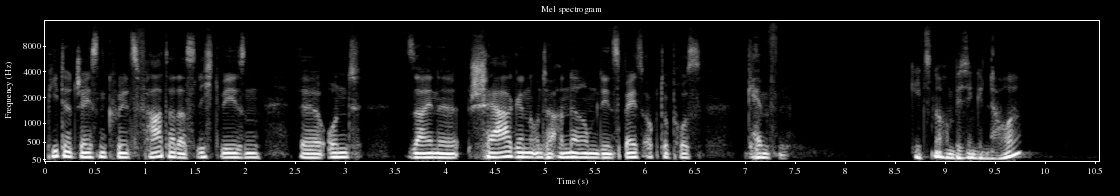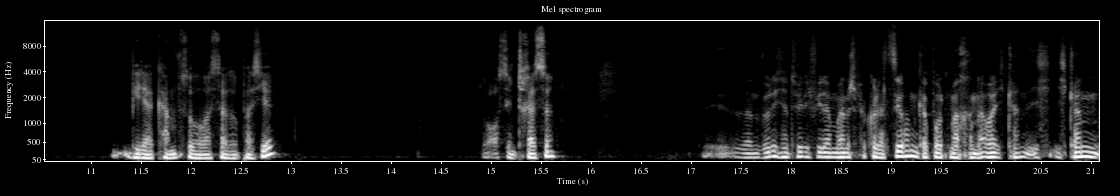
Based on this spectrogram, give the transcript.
Peter Jason Quills Vater, das Lichtwesen, äh, und seine Schergen, unter anderem den Space Octopus, kämpfen. Geht's noch ein bisschen genauer? Wie der Kampf, so was da so passiert? So aus Interesse? Dann würde ich natürlich wieder meine Spekulationen kaputt machen, aber ich kann, ich, ich kann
